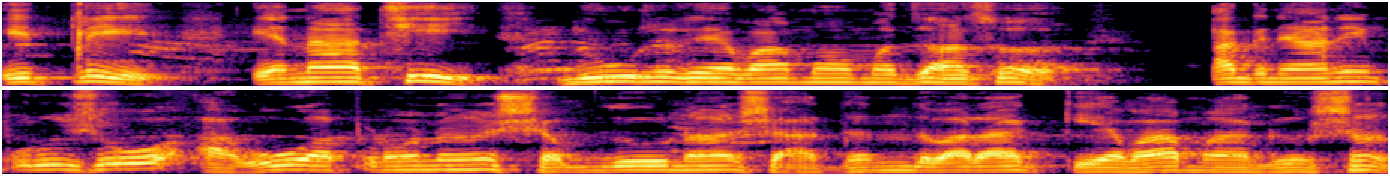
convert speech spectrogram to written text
એટલે એનાથી દૂર રહેવામાં મજા છે. આ જ્ઞાની પુરુષો આવું આપણોને શબ્દોના સાધન દ્વારા કહેવા માગે છે.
